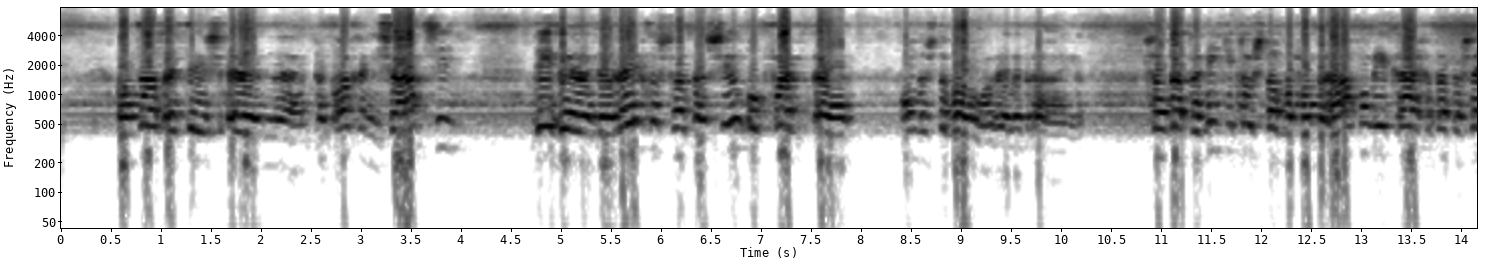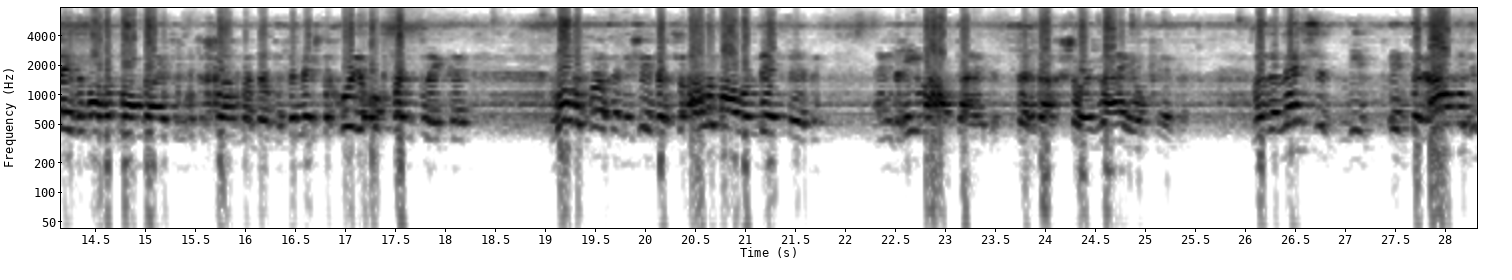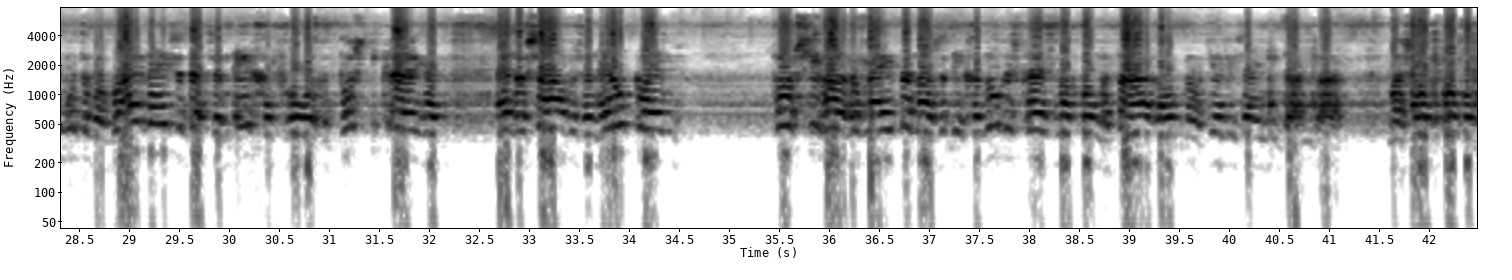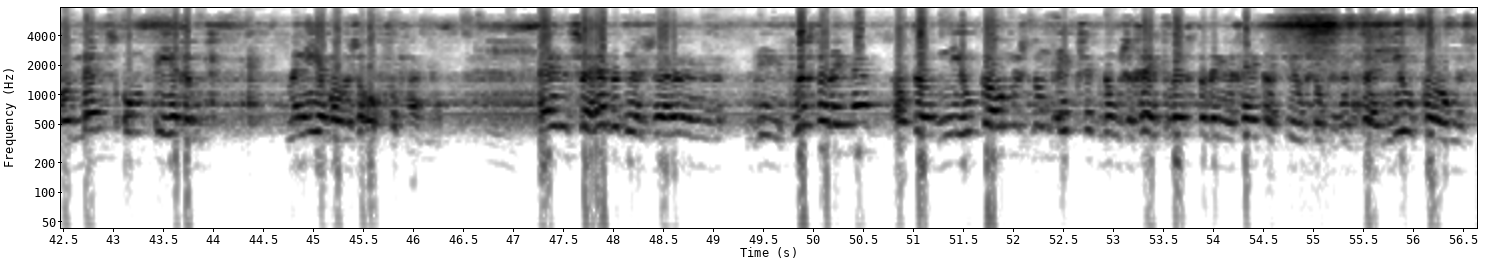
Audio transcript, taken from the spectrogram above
Althans, het is een, eh, een organisatie die de, de regels van asielopvang uh, ondersteboven willen draaien. Zodat we niet die toestanden van de ravel meer krijgen dat er 700 man buiten moeten staan, maar dat er tenminste goede opvangplekken worden georganiseerd dat ze allemaal een bed hebben. En drie maaltijden per dag, zoals wij ook hebben. Maar de mensen die in Ter Apel, die moeten wel blij wezen dat ze een ingevroren tosti krijgen. En dan s'avonds een heel klein gemeente. En als het niet genoeg is, krijgen ze nog commentaar ook. Nou, jullie zijn niet dankbaar. Maar ook op een mensonterend manier worden ze opgevangen. En ze hebben dus uh, die vluchtelingen, of dat nieuwkomers noem ik ze, noem ze geen vluchtelingen, geen asielzoekers, het zijn nieuwkomers.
